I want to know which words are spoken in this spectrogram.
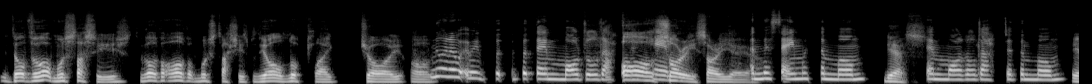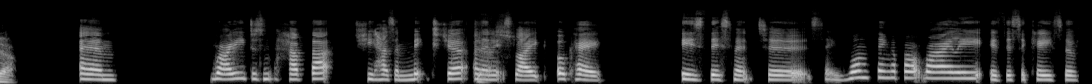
they've all got mustaches. They've all got, all got mustaches, but they all look like Joy or. No, no, I mean, but but they're modelled after oh, him. sorry, sorry. Yeah, yeah. And the same with the mum. yes. they're modeled after the mum. Yeah. Um, Riley doesn't have that. She has a mixture, and then it's like, okay, is this meant to say one thing about Riley? Is this a case of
